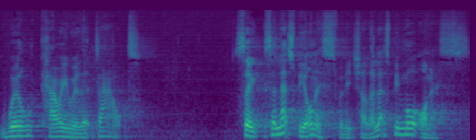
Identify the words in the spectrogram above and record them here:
will carry with it doubt. So, so let's be honest with each other. Let's be more honest,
